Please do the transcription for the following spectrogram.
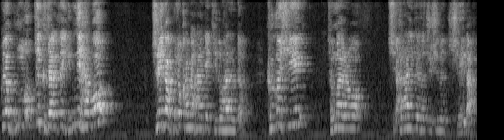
그냥 묵묵히 그 자리에서 인내하고 지혜가 부족하면 하나님께 기도하는 것 그것이 정말로 지- 하나님께서 주시는 지혜다.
